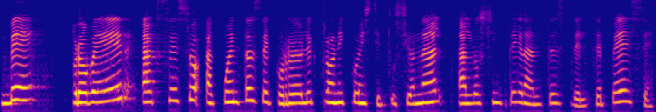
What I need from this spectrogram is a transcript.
B Proveer acceso a cuentas de correo electrónico institucional a los integrantes del CPS.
